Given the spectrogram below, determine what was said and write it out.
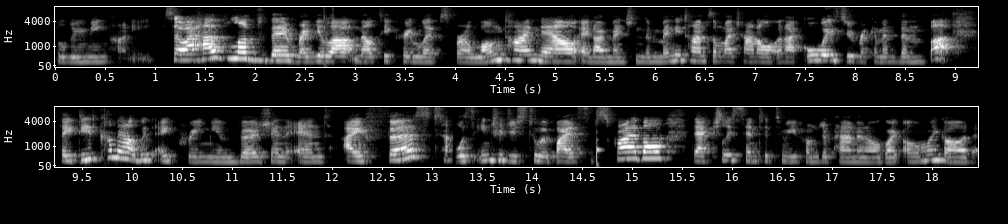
Blooming Honey. So I have loved their regular melty cream lips for a long time now and I've mentioned them many times on my channel and I always do recommend them, but they did come out with a premium version and I first was introduced to it by a subscriber. They actually sent it to me from Japan and I was like, oh my God,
